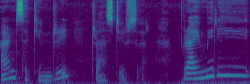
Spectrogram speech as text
and secondary transducer. Primary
